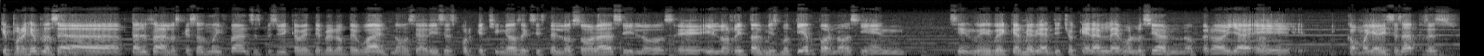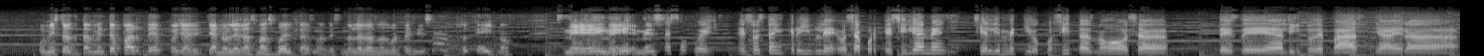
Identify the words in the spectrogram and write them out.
Que por ejemplo, o sea, tal vez para los que son muy fans, específicamente Breath of the Wild, ¿no? O sea, dices, ¿por qué chingados existen los horas y los, eh, y los ritos al mismo tiempo, ¿no? Si en, si en Wind Waker me habían dicho que eran la evolución, ¿no? Pero ya, eh, como ya dices, ah, pues es una historia totalmente aparte, pues ya, ya no le das más vueltas, ¿no? No le das más vueltas y dices, ah, pues ok, ¿no? Me, Sí, me, Eso, güey, eso está increíble, o sea, porque sí le han, sí le han metido cositas, ¿no? O sea, desde A Link to the Past ya era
